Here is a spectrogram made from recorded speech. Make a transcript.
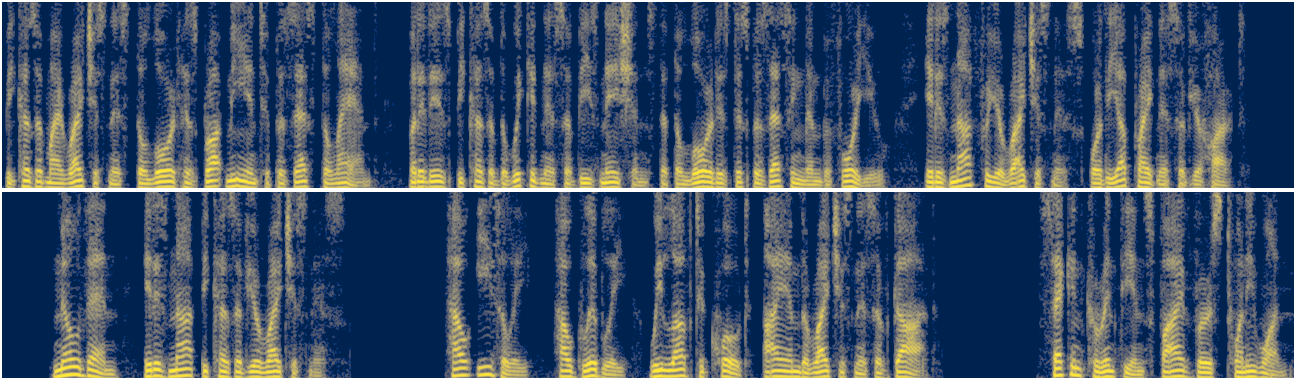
because of my righteousness the Lord has brought me in to possess the land, but it is because of the wickedness of these nations that the Lord is dispossessing them before you, it is not for your righteousness or the uprightness of your heart. Know then, it is not because of your righteousness. How easily, how glibly, we love to quote, I am the righteousness of God. 2 Corinthians 5 verse 21.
